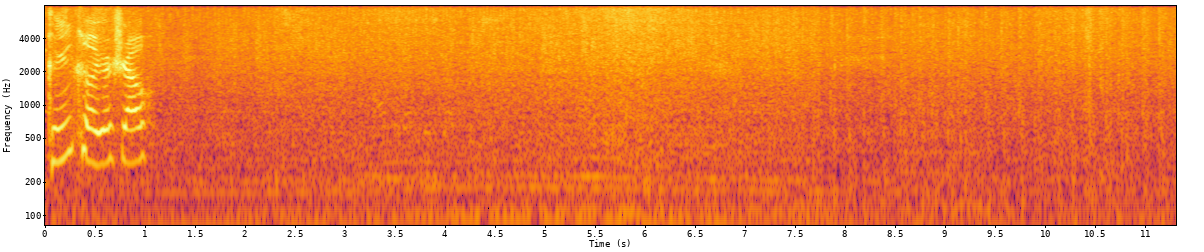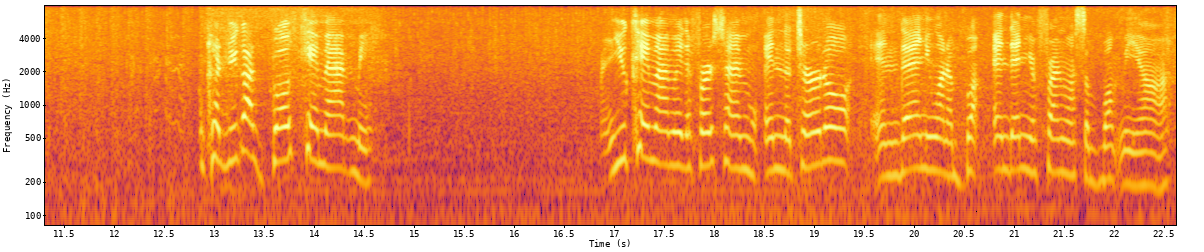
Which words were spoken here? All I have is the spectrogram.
Can you kill yourself? Because you guys both came at me. You came at me the first time in the turtle, and then you want to bump, and then your friend wants to bump me off.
